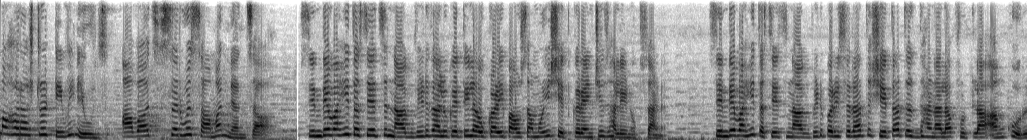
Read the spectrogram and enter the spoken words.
महाराष्ट्र टीव्ही न्यूज. आवाज सर्वसामान्यांचा. सिंदेवाही तसेच नागभीड तालुक्यातील अवकाळी पावसामुळे शेतकऱ्यांचे झाले नुकसान. सिंदेवाही तसेच नागभीड परिसरात शेतातच धानाला फुटला अंकुर.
